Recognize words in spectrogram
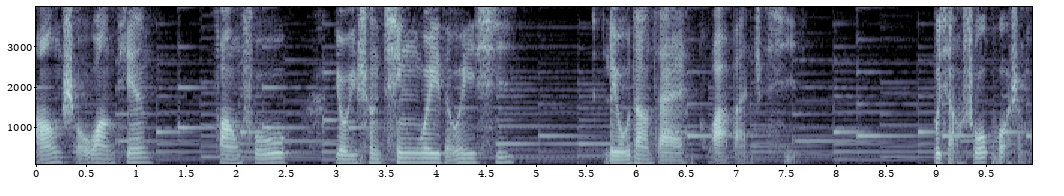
昂首望天，仿佛有一声轻微的微息。流荡在花瓣之隙，不想说破什么，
